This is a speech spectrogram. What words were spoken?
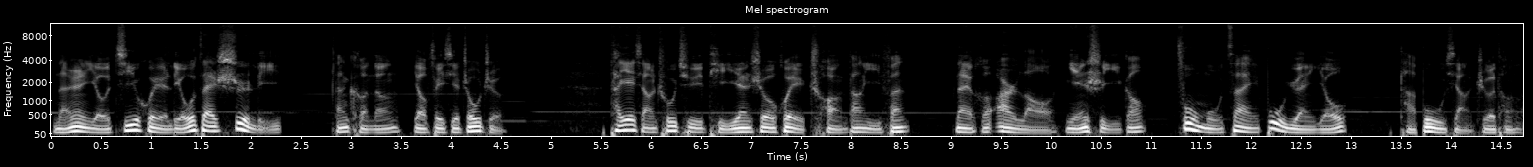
男人有机会留在市里，但可能要费些周折。他也想出去体验社会，闯荡一番。奈何二老年事已高，父母在不远游，他不想折腾了。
